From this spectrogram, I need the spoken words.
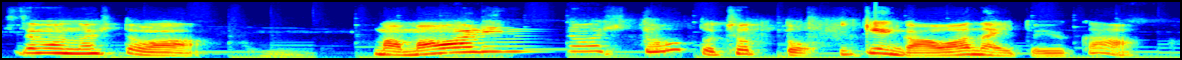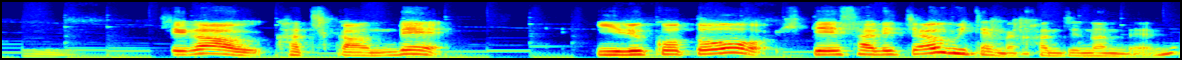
質問の人は、と。うんまあ、周りの人とちょっと意見が合わないというか、うん違う価値観でいることを否定されちゃうみたいな感じなんだよね。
